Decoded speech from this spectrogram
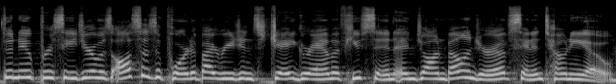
The new procedure was also supported by Regents Jay Graham of Houston and John Bellinger of San Antonio.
